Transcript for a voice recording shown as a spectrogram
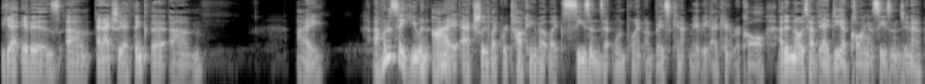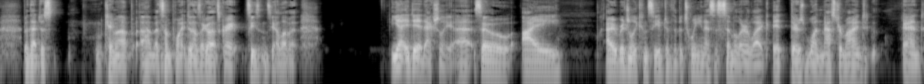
Yeah, it is. Um, and actually, I think that um, I I want to say you and I actually like were talking about like seasons at one point on Basecamp. Maybe I can't recall. I didn't always have the idea of calling it seasons, you know, but that just came up um, at some point. And I was like, oh, that's great, seasons. Yeah, I love it. Yeah, it did actually. Uh, so I I originally conceived of the between as a similar like it. There's one mastermind and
